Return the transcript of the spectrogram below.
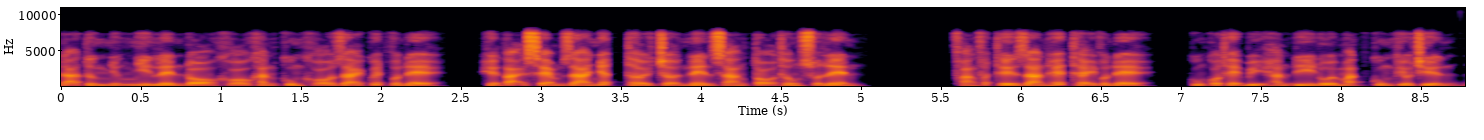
Đã từng những nhìn lên đó khó khăn cùng khó giải quyết vấn đề, hiện tại xem ra nhất thời trở nên sáng tỏ thông suốt lên. Phảng phất thế gian hết thảy vấn đề, cũng có thể bị hắn đi đối mặt cùng tiêu chiến.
